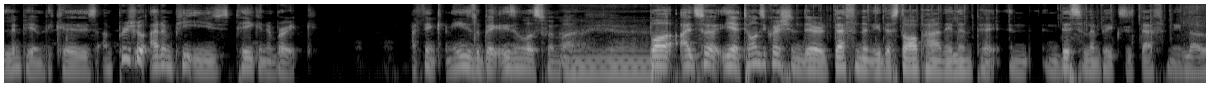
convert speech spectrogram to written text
Olympian because I'm pretty sure Adam Peaty's taking a break. I think, and he's the big, he's another swimmer. yeah. But I so yeah, to answer your question, they're definitely the star power in the Olympic and in this Olympics is definitely low.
